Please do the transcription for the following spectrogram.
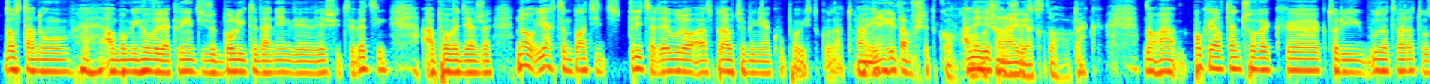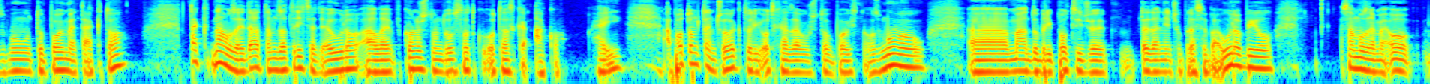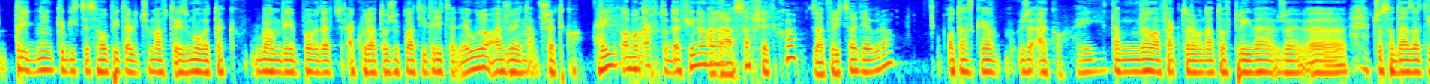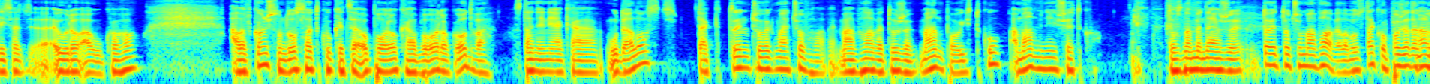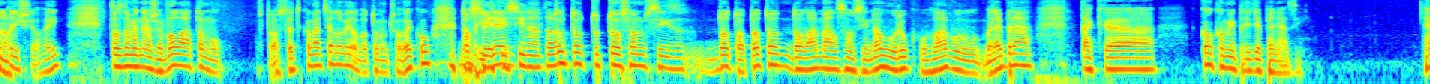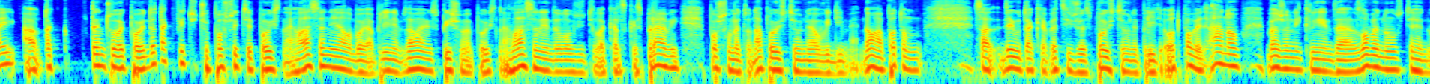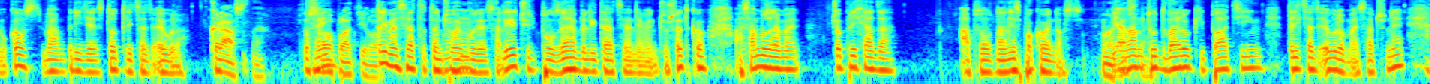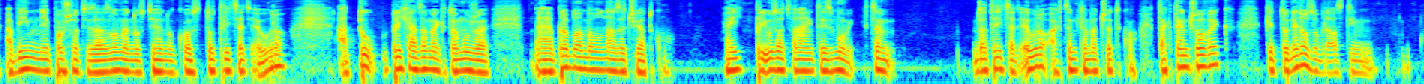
dostanú, alebo mi hovoria klienti, že boli teda niekde riešiť si veci a povedia, že no ja chcem platiť 30 eur a spravte mi nejakú poistku za to. A nech je tam všetko. A nech je tam najviac všetko. toho. Tak. No a pokiaľ ten človek, e, ktorý uzatvára tú zmluvu, to pojme takto, tak naozaj dá tam za 30 eur, ale v konečnom dôsledku otázka ako. Hej? A potom ten človek, ktorý odchádza už s tou poistnou zmluvou, uh, má dobrý pocit, že teda niečo pre seba urobil, Samozrejme, o 3 dní, keby ste sa ho pýtali, čo má v tej zmluve, tak vám vie povedať akurát to, že platí 30 eur a že je mhm. tam všetko. Hej? Lebo no. takto definoval. A dá sa všetko za 30 eur? Otázka, že ako, hej? Tam veľa faktorov na to vplýva, že e, čo sa dá za 30 eur a u koho. Ale v končnom dôsledku, keď sa o pol roka alebo o rok, o dva stane nejaká udalosť, tak ten človek má čo v hlave? Má v hlave to, že mám poistku a mám v nej všetko. To znamená, že to je to, čo má v hlave, lebo s takou požiadavkou prišiel, hej? To znamená, že volá tomu sprostredkovateľovi alebo tomu človeku. Dobrý deň, si na to? Tu, tu, tu, tu som si do to, toto, dolámal som si nohu, ruku, hlavu, rebra, tak uh, koľko mi príde peňazí? Hej, a tak ten človek povie, no tak viete čo, pošlite poistné hlásenie, alebo ja prídem za vami, spíšeme poistné hlásenie, doložíte lekárske správy, pošleme to na poisťovňu a uvidíme. No a potom sa dejú také veci, že z poisťovne príde odpoveď, áno, vážený klient za zlomenú stehnú kosť vám príde 130 eur. Krásne. To sa Hej, oplatilo. 3 mesiace ten človek uh-huh. bude sa liečiť, plus rehabilitácia, neviem čo všetko. A samozrejme, čo prichádza? Absolútna nespokojnosť. No, ja jasné. vám tu dva roky platím 30 eur mesačne a vy mne pošlete za zlomenú stehnú kost 130 eur a tu prichádzame k tomu, že e, problém bol na začiatku. Hej, pri uzatváraní tej zmluvy. Chcem za 30 eur a chcem tam mať všetko. Tak ten človek, keď to nerozobral s tým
